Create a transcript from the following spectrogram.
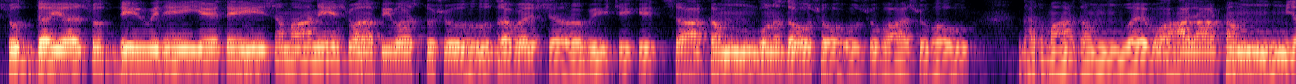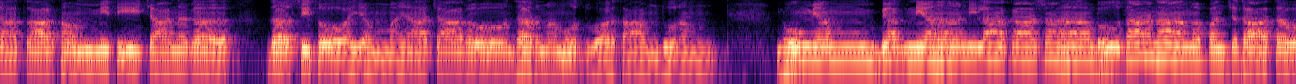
शुद्धय शुद्धिविधीयेते समानेष्वपि वस्तुषु द्रवस्य विचिकित्सार्थं गुणदोषौ शुभाशुभौ। धर्मार्थं, व्यवहारार्थं यात्रार्थमिति चानग दर्शितोऽयं मयाचारो धर्ममुद्वहतां धुरम्। भूम्यम्भ्यग्न्यः नीलाकाशः भूतानां पञ्चधातव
